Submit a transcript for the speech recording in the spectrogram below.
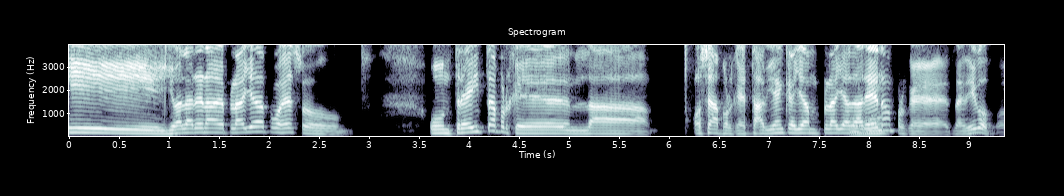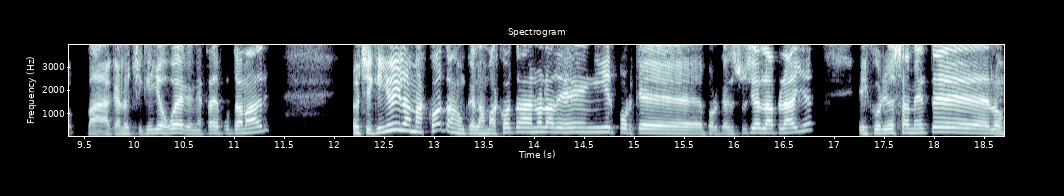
Y yo a la arena de playa, pues eso, un 30, porque la. O sea, porque está bien que hayan playa de Ujú. arena, porque te digo, pues, para que los chiquillos jueguen, está de puta madre. Los chiquillos y las mascotas, aunque las mascotas no las dejen ir porque, porque ensucian la playa, y curiosamente los,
